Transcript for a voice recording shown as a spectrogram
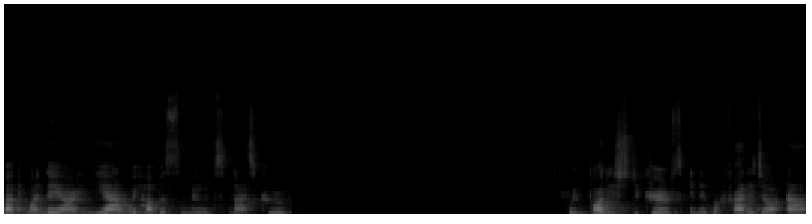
But when they are in the air, we have a smooth, nice curve. We polish the curves in the graph editor and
